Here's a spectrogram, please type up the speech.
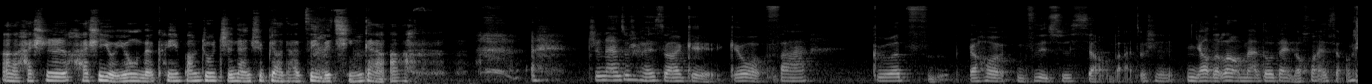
呃，还是还是有用的，可以帮助直男去表达自己的情感啊。直男就是很喜欢给给我发歌词，然后你自己去想吧，就是你要的浪漫都在你的幻想里。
